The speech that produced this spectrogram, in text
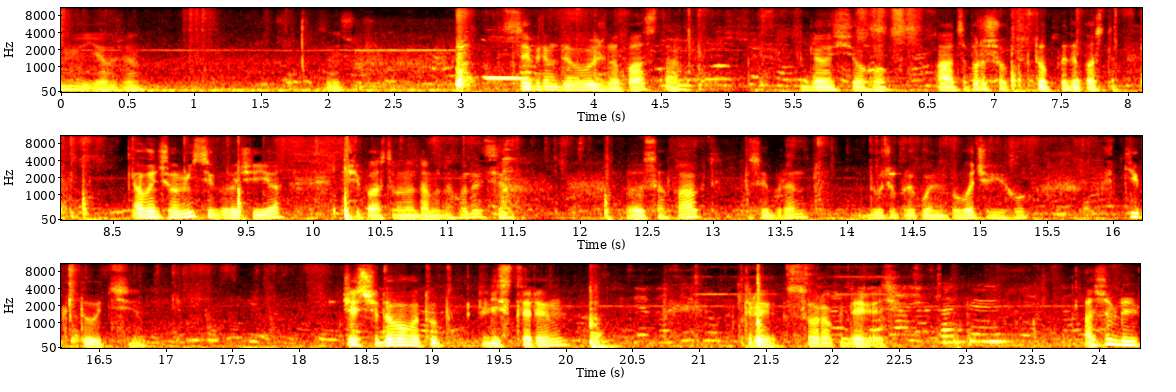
Ну, я вже знайшов. Це прям дивовижна паста для усього. А, це порошок, стоп, це паста. А в іншому місці, коротше, є ще паста, вона там знаходиться. Але сам факт, цей бренд дуже прикольний. Побачив його Тіктоці. Честь чудового тут лістерин 3,49. А жиблі?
